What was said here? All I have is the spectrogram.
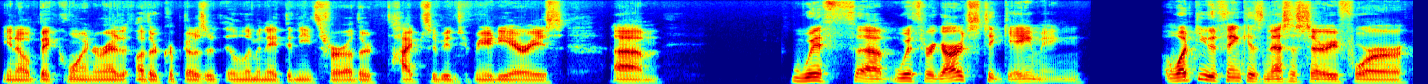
you know Bitcoin or other cryptos eliminate the needs for other types of intermediaries. Um, with uh, with regards to gaming, what do you think is necessary for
